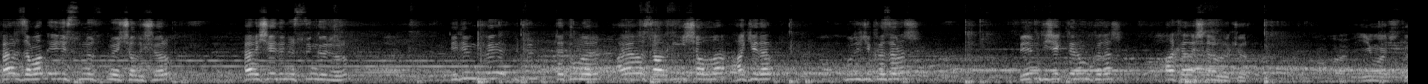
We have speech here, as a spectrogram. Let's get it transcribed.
her zaman el üstünde tutmaya çalışıyorum. Her şeyden üstün görüyorum. Dediğim gibi bütün takımların ayağına sağlık inşallah hak eden bu ligi kazanır. Benim diyeceklerim bu kadar. Arkadaşlara bırakıyorum. İyi maçtı.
